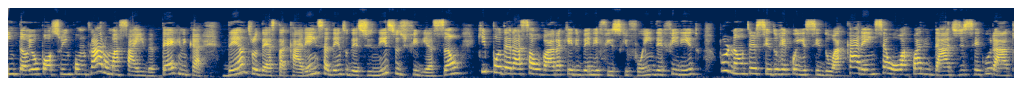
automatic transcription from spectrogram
então, eu posso encontrar uma saída técnica dentro desta carência, dentro deste início de filiação, que poderá salvar aquele benefício que foi indeferido por não ter sido reconhecido a carência ou a qualidade de segurado.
